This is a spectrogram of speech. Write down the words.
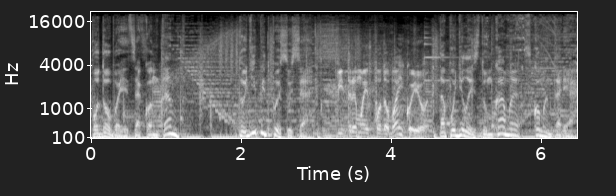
Подобається контент? Тоді підписуйся, підтримай вподобайкою та поділись думками в коментарях.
